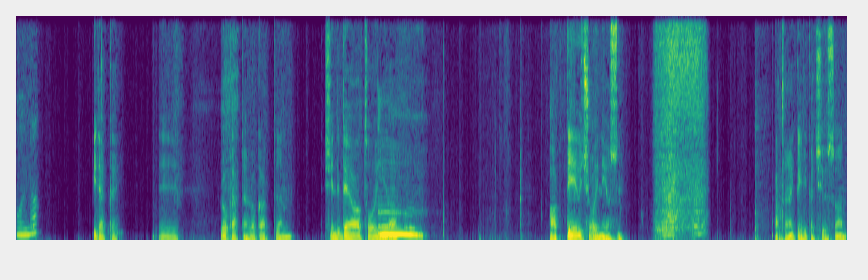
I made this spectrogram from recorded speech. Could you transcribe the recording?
Oyna. Bir dakika. Ee, rok attın, rok attın. Şimdi D6 oynuyor. Hmm. At D3 oynuyorsun. Atını geri kaçıyorsun.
